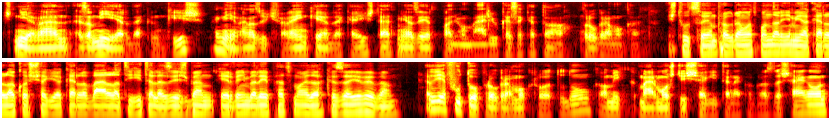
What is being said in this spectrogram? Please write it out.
és nyilván ez a mi érdekünk is, meg nyilván az ügyfeleink érdeke is, tehát mi azért nagyon várjuk ezeket a programokat. És tudsz olyan programot mondani, ami akár a lakossági, akár a vállalati hitelezésben érvénybe léphet majd a közeljövőben? Ugye futóprogramokról tudunk, amik már most is segítenek a gazdaságon,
